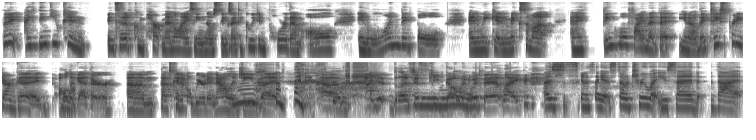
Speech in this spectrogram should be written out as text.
but it, I think you can, instead of compartmentalizing those things, I think we can pour them all in one big bowl and we can mix them up. And I think we'll find that, that, you know, they taste pretty darn good all yeah. together. Um, that's kind of a weird analogy, but um, I let's just keep going with it. Like I was just going to say, it's so true what you said that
